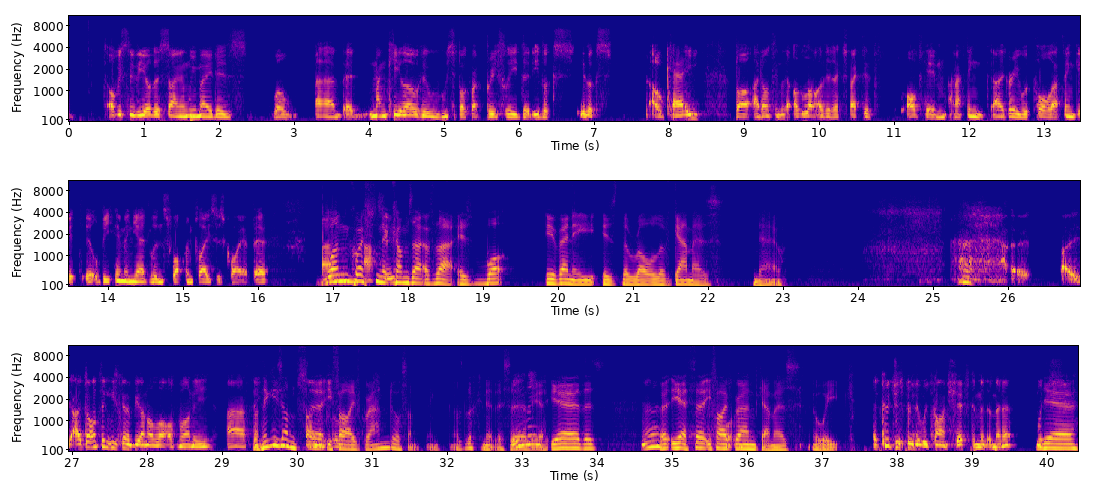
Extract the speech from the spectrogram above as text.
obviously, the other signing we made is well, uh, uh, Manquillo, who we spoke about briefly. That he looks he looks okay, but I don't think that a lot of is expected of him. And I think I agree with Paul. I think it it'll be him and Yedlin swapping places quite a bit. One Um, question that comes out of that is what, if any, is the role of Gamez now? I, don't think he's going to be on a lot of money. I think, I think he's on thirty-five grand or something. I was looking at this Really? earlier. Yeah, there's Yeah. uh, yeah thirty-five grand Gamez a week. It could just be that we can't shift him at the minute. Yeah,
